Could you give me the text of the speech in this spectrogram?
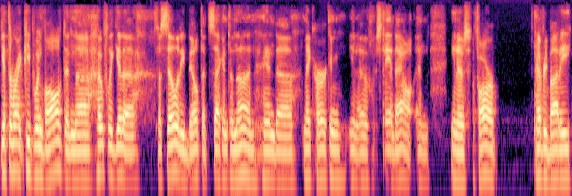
get the right people involved and uh, hopefully get a facility built that's second to none and uh, make Hurricane, you know, stand out. And, you know, so far, everybody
